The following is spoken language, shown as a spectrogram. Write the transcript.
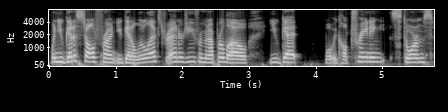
When you get a stalled front, you get a little extra energy from an upper low. You get what we call training, storms,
